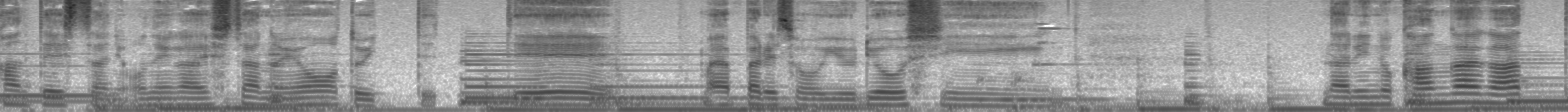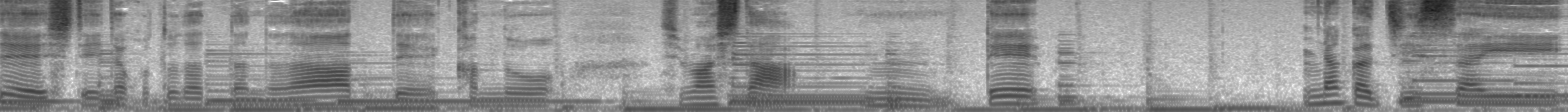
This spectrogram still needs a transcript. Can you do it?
鑑定士さんにお願いしたのよと言ってて、まあ、やっぱりそういう両親なりの考えがあってしていたことだったんだなって感動しました。うん、でなんか実際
